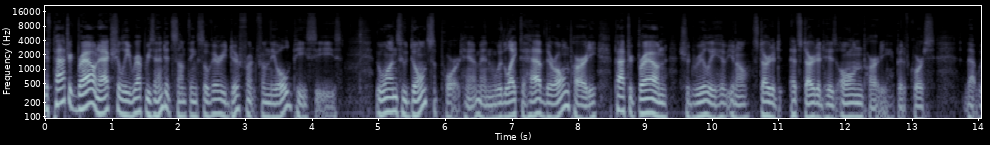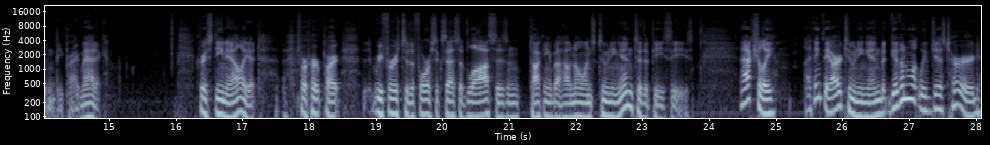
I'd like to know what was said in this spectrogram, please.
If Patrick Brown actually represented something so very different from the old PCs, the ones who don't support him and would like to have their own party, Patrick Brown should really have, you know, started have started his own party. But of course, that wouldn't be pragmatic. Christine Elliott, for her part, refers to the four successive losses and talking about how no one's tuning in to the PCs. Actually, I think they are tuning in, but given what we've just heard,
